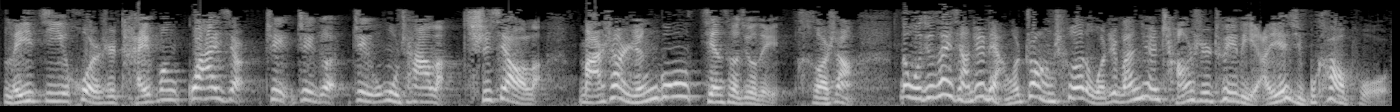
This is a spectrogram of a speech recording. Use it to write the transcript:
雷击或者是台风刮一下，这这个这个误差了失效了，马上人工监测就得合上。那我就在想，这两个撞车的，我这完全常识推理啊，也许不靠谱。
